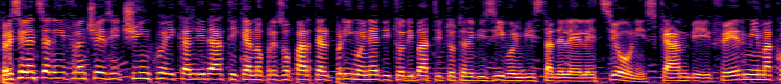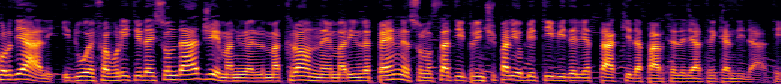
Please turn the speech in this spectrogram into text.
Presidenziali francesi, cinque i candidati che hanno preso parte al primo inedito dibattito televisivo in vista delle elezioni. Scambi fermi ma cordiali. I due favoriti dai sondaggi, Emmanuel Macron e Marine Le Pen, sono stati i principali obiettivi degli attacchi da parte degli altri candidati.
